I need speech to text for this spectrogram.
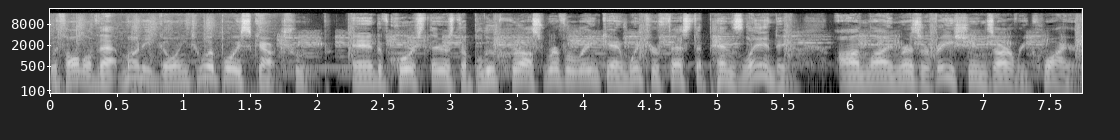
with all of that money going to a Boy Scout troop. And of course, there's the Blue Cross River Rink and Winterfest at Penn's Landing. Online reservations are required.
